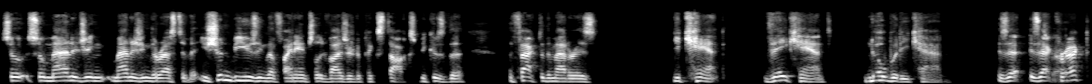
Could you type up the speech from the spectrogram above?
so so managing managing the rest of it. You shouldn't be using the financial advisor to pick stocks because the the fact of the matter is you can't they can't nobody can. Is that is that right. correct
